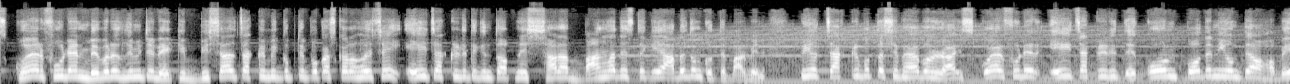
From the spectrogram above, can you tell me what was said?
স্কোয়ার ফুড অ্যান্ড বেভারেজ লিমিটেডে একটি বিশাল চাকরি বিজ্ঞপ্তি প্রকাশ করা হয়েছে। এই চাকরিটিতে কিন্তু আপনি সারা বাংলাদেশ থেকে আবেদন করতে পারবেন। প্রিয় চাকরি প্রত্যাশী ভাই বোনেরা স্কোয়ার ফুডের এই চাকরিটিতে কোন পদে নিয়োগ দেওয়া হবে,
